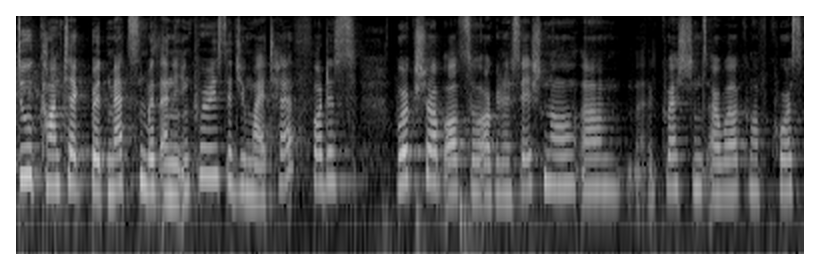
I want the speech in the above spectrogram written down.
do contact Britt Madsen with any inquiries that you might have for this workshop. Also, organizational um, questions are welcome, of course.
